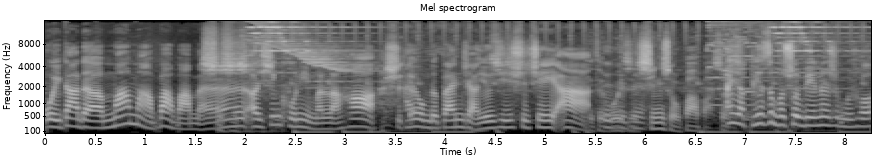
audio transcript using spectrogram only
伟大的妈妈爸爸们，呃，辛苦你们了哈。是的还有我们的班长，尤其是 JR，对对，我也是新手爸爸。哎呀，别这么说，别人这么说？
